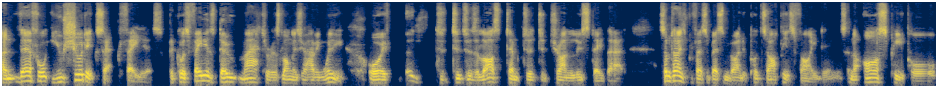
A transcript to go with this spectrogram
And therefore, you should accept failures because failures don't matter as long as you're having winning. Or if to, to, to the last attempt to, to try and elucidate that, sometimes Professor Bessembinder puts up his findings and asks people,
